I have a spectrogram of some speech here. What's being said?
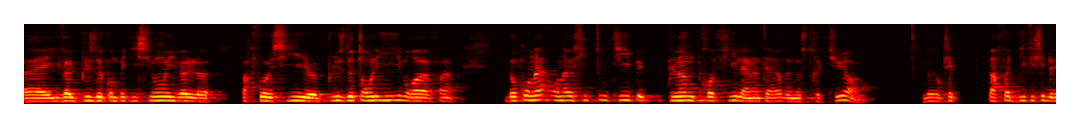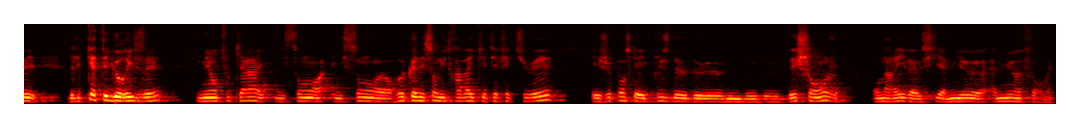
Euh, ils veulent plus de compétition, ils veulent euh, parfois aussi euh, plus de temps libre. Enfin, donc on a on a aussi tout type et plein de profils à l'intérieur de nos structures. Donc c'est parfois difficile de les, de les catégoriser, mais en tout cas ils sont ils sont reconnaissants du travail qui est effectué et je pense qu'avec plus de d'échanges, on arrive aussi à mieux à mieux informer.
